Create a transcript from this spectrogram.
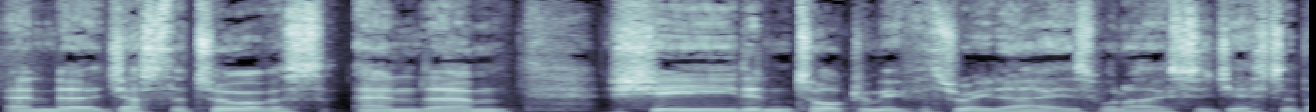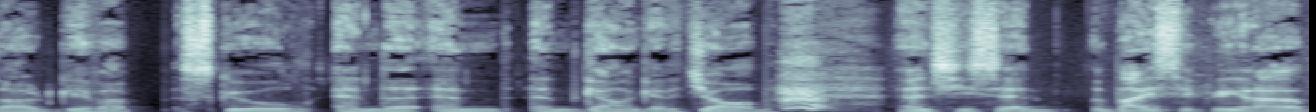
and uh, just the two of us. And um, she didn't talk to me for three days when I suggested I would give up school and uh, and and go and get a job. And she said, basically, you know,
